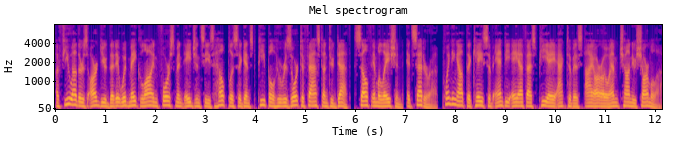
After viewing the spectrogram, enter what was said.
a few others argued that it would make law enforcement agencies helpless against people who resort to fast unto death, self-immolation, etc., pointing out the case of anti-AFSPA activist IROM Chanu Sharmila.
